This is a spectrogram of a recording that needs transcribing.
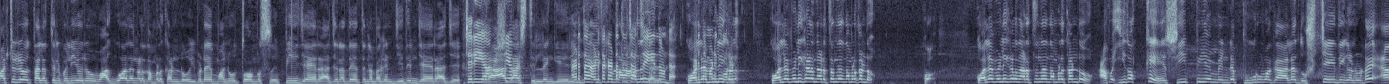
മറ്റൊരു തലത്തിൽ വലിയൊരു വാഗ്വാദങ്ങൾ നമ്മൾ കണ്ടു. ഇവിടെ മനു തോമസ് പി ജയരാജൻ അദ്ദേഹത്തിന്റെ മകൻ ജിതിൻ ജയരാജ് ആകാശത്തില്ലെങ്കിൽ കൊലവിളികൾ. കൊലവിളികൾ നടത്തുന്നത് നമ്മൾ കണ്ടു കൊലവിളികൾ നടത്തുന്നത് നമ്മൾ കണ്ടു. അപ്പോൾ ഇതൊക്കെ സി പി എമ്മിന്റെ പൂർവകാല ദുഷ്ചെയ്തികളുടെ ആ,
